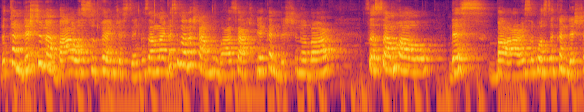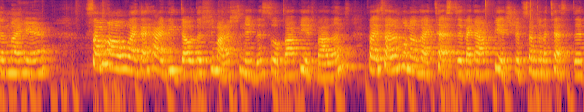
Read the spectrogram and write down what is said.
The conditioner bar was super interesting because I'm like, this is not a shampoo bar, it's actually a conditioner bar. So somehow this bar is supposed to condition my hair. Somehow, like I highly doubt that she managed to make this soap bar pH balance. So I decided I'm gonna like test it, like I have pH strips, so I'm gonna test it.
